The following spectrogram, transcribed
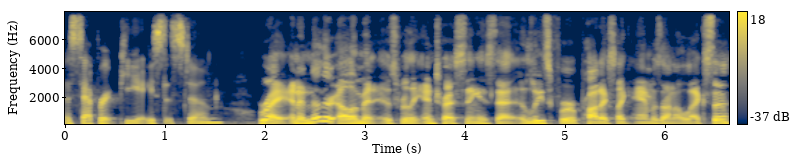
a separate PA system. Right. And another element is really interesting is that, at least for products like Amazon Alexa,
